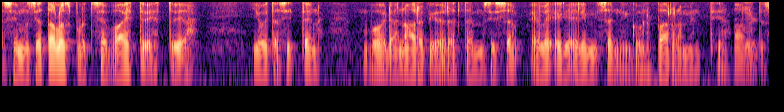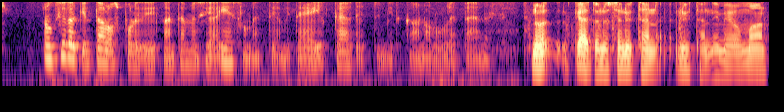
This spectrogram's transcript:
semmoisia talouspoliittisia vaihtoehtoja, joita sitten – voidaan arvioida tämmöisissä elimissä niin kuin parlamentti ja hallitus. Onko jotakin talouspolitiikan tämmöisiä instrumentteja, mitä ei ole käytetty, mitkä on ollut lepäämässä? No käytännössä nythän, nythän nimenomaan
